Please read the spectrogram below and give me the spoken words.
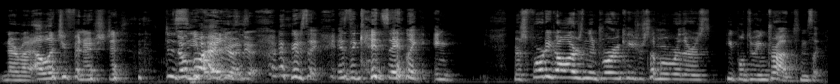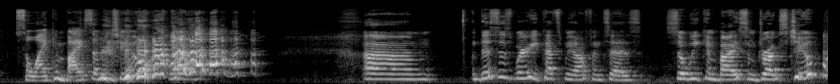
Never mind. I'll let you finish. Just, just No, go ahead, it do it, I was gonna say, is the kid saying like, in, "There's forty dollars in the drawer in case you're somewhere where there's people doing drugs," and it's like, "So I can buy some too." Um, this is where he cuts me off and says, "So we can buy some drugs too."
